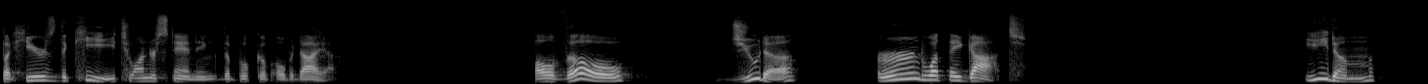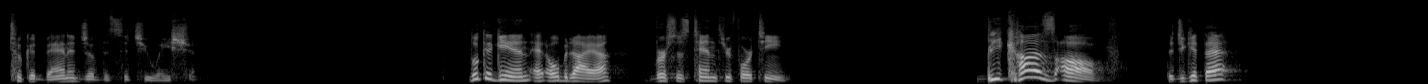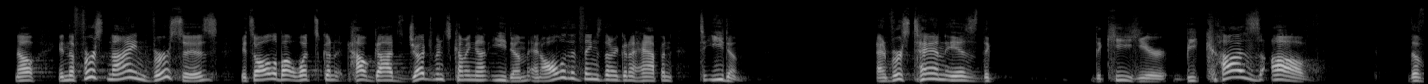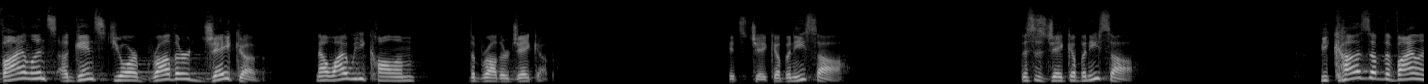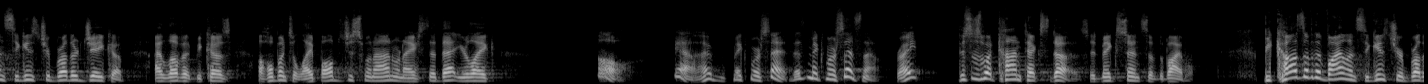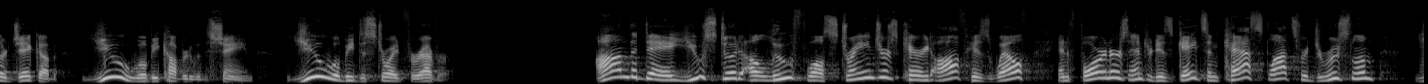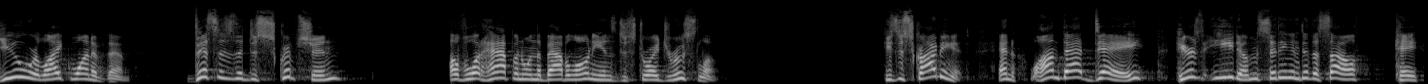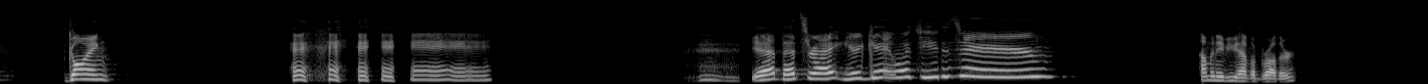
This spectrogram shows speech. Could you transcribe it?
But here's the key to understanding the book of Obadiah. Although Judah earned what they got, Edom took advantage of the situation. Look again at Obadiah verses 10 through 14. Because of, did you get that? Now, in the first nine verses, it's all about what's going to, how God's judgment's coming on Edom and all of the things that are going to happen to Edom. And verse 10 is the, the key here. Because of the violence against your brother Jacob. Now, why would he call him the brother Jacob? It's Jacob and Esau. This is Jacob and Esau because of the violence against your brother Jacob. I love it because a whole bunch of light bulbs just went on when I said that. You're like, oh, yeah, that makes more sense. That makes more sense now, right? This is what context does. It makes sense of the Bible. Because of the violence against your brother Jacob, you will be covered with shame. You will be destroyed forever. On the day you stood aloof while strangers carried off his wealth and foreigners entered his gates and cast lots for Jerusalem, you were like one of them. This is the description of what happened when the Babylonians destroyed Jerusalem. He's describing it. And on that day, here's Edom sitting into the south, okay, going, yeah, that's right. You're getting what you deserve. How many of you have a brother?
